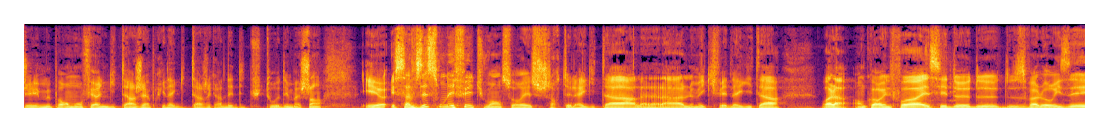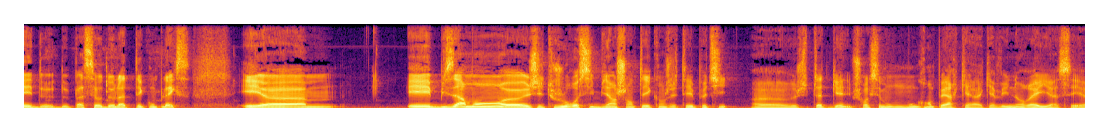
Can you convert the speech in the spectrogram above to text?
mes parents m'ont offert une guitare, j'ai appris la guitare, j'ai regardé des tutos, des machins, et, euh, et, ça faisait son effet, tu vois, en soirée, je sortais la guitare, là, là, là, le mec qui fait de la guitare. Voilà, encore une fois, essayer de, de, se valoriser et de, de passer au-delà de tes complexes. Et, euh, et bizarrement, euh, j'ai toujours aussi bien chanté quand j'étais petit. j'ai peut-être je crois que c'est mon, mon grand-père qui, qui, avait une oreille assez,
